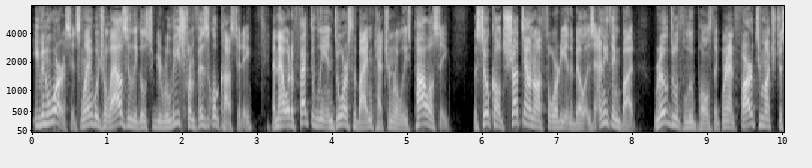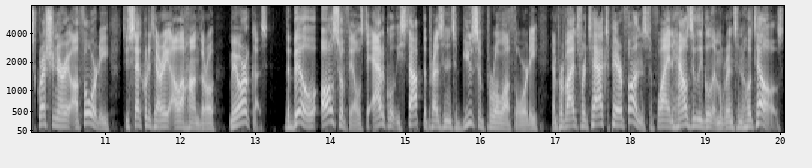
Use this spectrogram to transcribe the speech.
Even worse, its language allows illegals to be released from physical custody, and that would effectively endorse the Biden catch and release policy. The so called shutdown authority in the bill is anything but, riddled with loopholes that grant far too much discretionary authority to Secretary Alejandro Mayorkas. The bill also fails to adequately stop the president's abuse of parole authority and provides for taxpayer funds to fly and house illegal immigrants in hotels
